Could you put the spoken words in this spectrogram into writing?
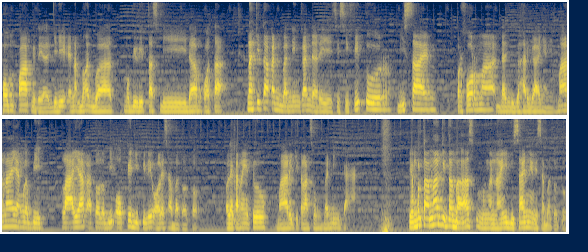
kompak gitu ya. Jadi enak banget buat mobilitas di dalam kota. Nah, kita akan bandingkan dari sisi fitur, desain, performa, dan juga harganya nih. Mana yang lebih layak atau lebih oke dipilih oleh sahabat Toto. Oleh karena itu, mari kita langsung bandingkan. Yang pertama kita bahas mengenai desainnya nih sahabat Toto.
